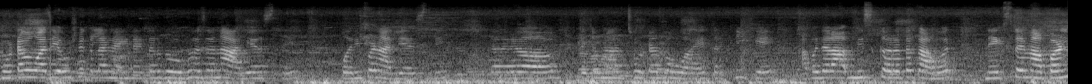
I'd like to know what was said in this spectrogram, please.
मोठा भाऊ आज येऊ शकला नाही नाहीतर दोघं जण आले असते परी पण आली असती. तर अं, त्याच्यामुळे छोटा भाऊ आहे तर ठीक आहे. आपण त्याला मिस करतच आहोत. नेक्स्ट टाईम आपण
